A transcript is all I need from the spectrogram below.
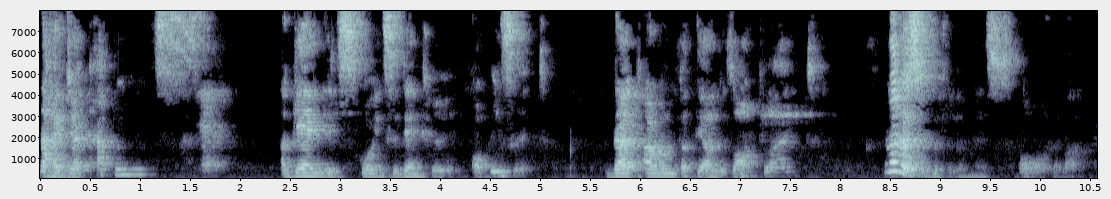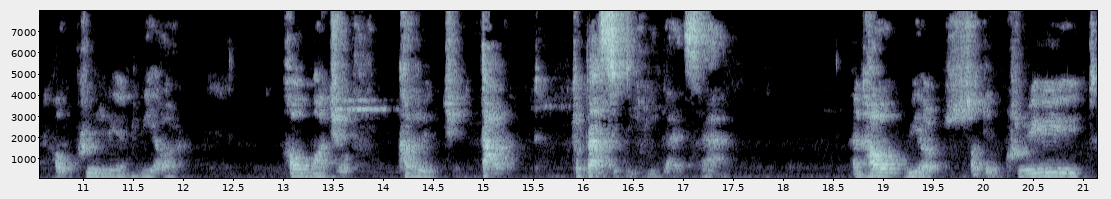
The hijack happens. Again, it's coincidental, or is it, that Arun Katyal is on flight. The rest of the film is all about how brilliant we are, how much of courage talent capacity you guys have and how we are such a great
